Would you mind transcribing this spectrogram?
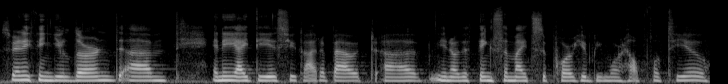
Is there anything you learned? Um, any ideas you got about, uh, you know, the things that might support you, be more helpful to you?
